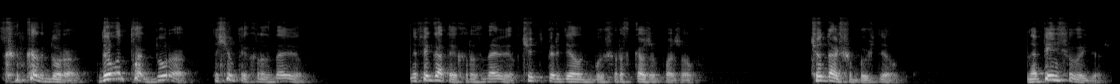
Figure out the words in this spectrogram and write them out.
Как дурак? Да вот так, дурак. Зачем ты их раздавил? Нафига ты их раздавил? Что теперь делать будешь? Расскажи, пожалуйста. Что дальше будешь делать? На пенсию уйдешь?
